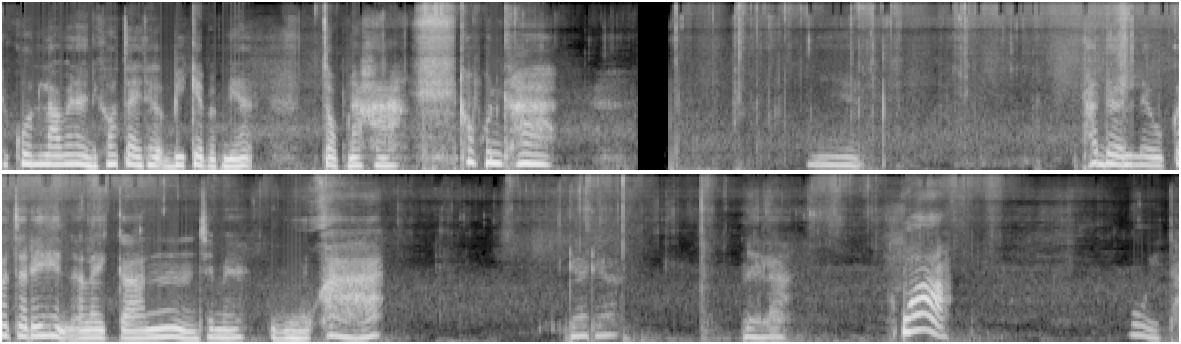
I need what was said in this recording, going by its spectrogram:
ทุกคนเล่าไว้หน่อยที่เข้าใจเถอะบีเก็บแบบเนี้ยจบนะคะ ขอบคุณค่ะ นี่ถ้าเดินเร็วก็จะได้เห็นอะไรกันใช่ไหมโอ้โขา เดี๋ยวเดี๋ยวไหนล่ะ ว้าโอ้ยท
